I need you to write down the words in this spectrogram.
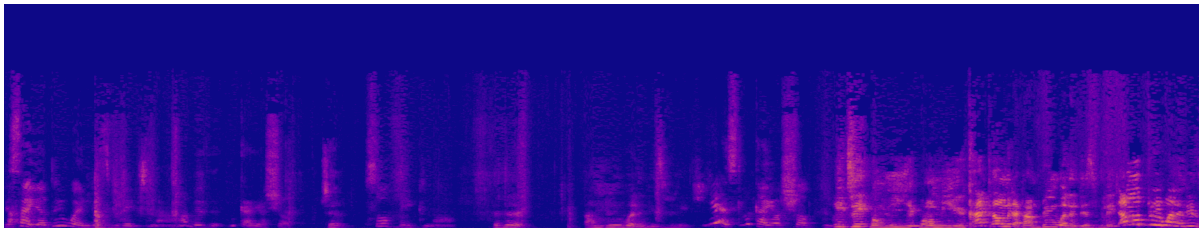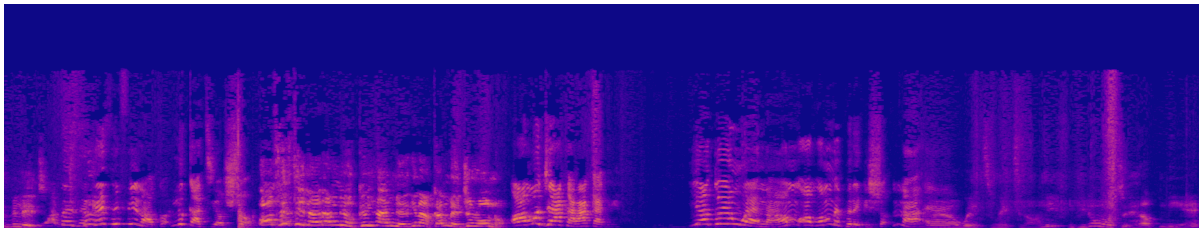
Besides, you're doing well in this village now. Mwabeze, look at your shop. Sir, So big now. I'm doing well in this village. Yes, look at your shop. It's it for me, it for me. You can't tell me that I'm doing well in this village. I'm not doing well in this village. The feel now. Look at your shop. Oh, 15 naira milk, you have again. I can't make you know. Ọmụ ji akara aka gị. You're doing well now. I'm, I'm mepere gị shop. Uh, eh. wait, wait now. If, if you don't want to help me, eh,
